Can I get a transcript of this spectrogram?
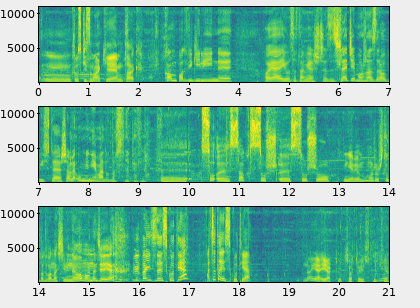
mm, kluski z makiem, tak? Kompot wigilijny. Ojeju, co tam jeszcze? Z Śledzie można zrobić też, ale u mnie nie ma 12 na pewno. E, su, e, sok z susz, e, suszu. Nie wiem, może już chyba 12 minęło, mam nadzieję. Wie pani, co to jest skutia? A co to jest skutia? No ja, jak to? Co to jest kutia?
